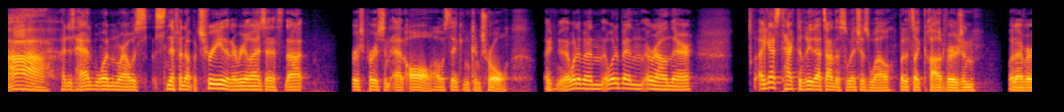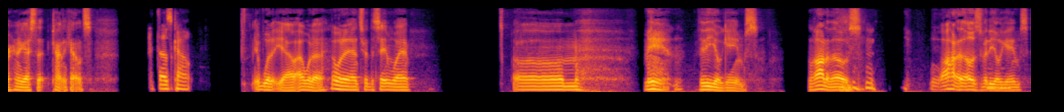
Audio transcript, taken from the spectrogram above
Ah, I just had one where I was sniffing up a tree, and then I realized that it's not first person at all. I was thinking control. Like that would have been that would have been around there. I guess technically that's on the Switch as well, but it's like cloud version. Whatever. I guess that kind of counts. It does count. It would. Yeah, I would have. I would have answered the same way. Um, man, video games. A lot of those. a lot of those video games.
